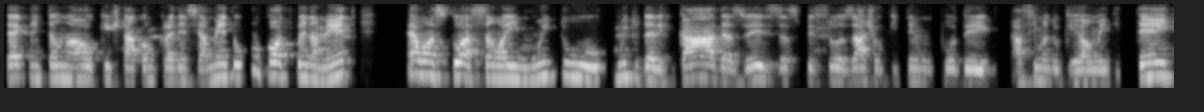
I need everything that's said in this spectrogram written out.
técnica, então não há o que está como credenciamento. Eu concordo plenamente. É uma situação aí muito, muito delicada. Às vezes as pessoas acham que tem um poder acima do que realmente tem.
